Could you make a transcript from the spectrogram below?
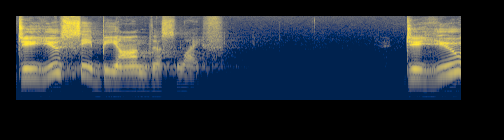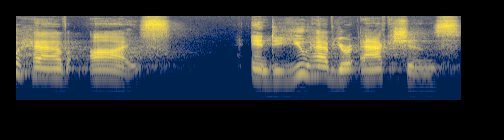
Do you see beyond this life? Do you have eyes? And do you have your actions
